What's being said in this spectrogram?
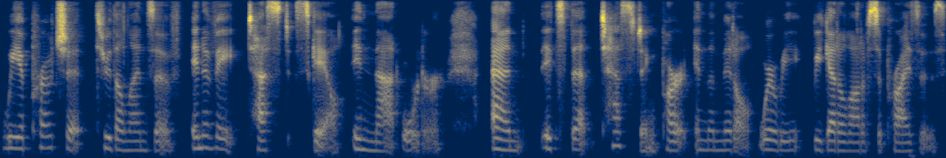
We approach it through the lens of innovate, test, scale in that order. And it's that testing part in the middle where we we get a lot of surprises.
